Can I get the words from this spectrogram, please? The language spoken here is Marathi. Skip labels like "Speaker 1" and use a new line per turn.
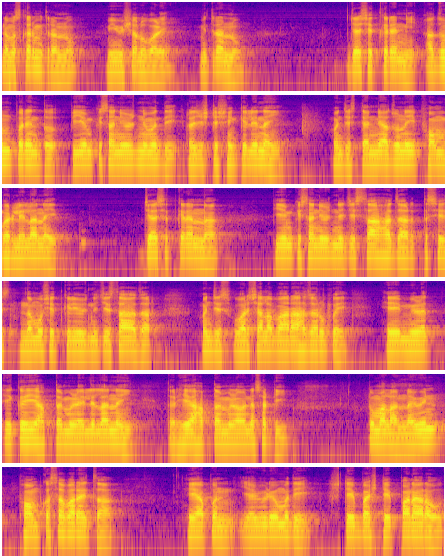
नमस्कार मित्रांनो मी विशाल उबाळे. मित्रांनो ज्या शेतकऱ्यांनी अजूनपर्यंत पी एम किसान योजनेमध्ये रजिस्ट्रेशन केले नाही म्हणजेच त्यांनी अजूनही फॉर्म भरलेला नाही ज्या शेतकऱ्यांना पी एम किसान योजनेचे सहा हजार तसेच नमो शेतकरी योजनेचे सहा हजार म्हणजेच वर्षाला बारा हजार रुपये हे मिळत एकही हप्ता मिळालेला नाही तर हे हप्ता मिळवण्यासाठी तुम्हाला नवीन फॉर्म कसा भरायचा हे आपण या व्हिडिओमध्ये स्टेप बाय स्टेप पाहणार आहोत.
